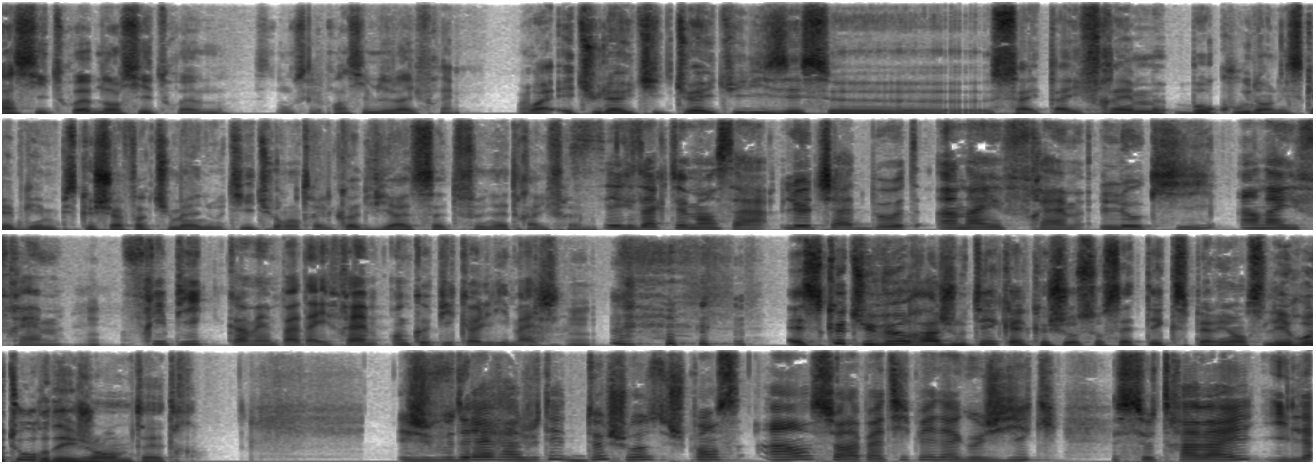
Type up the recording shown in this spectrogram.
un site web dans le site web. Donc c'est le principe de l'iframe. Ouais, et tu, l'as tu as utilisé ce site iframe beaucoup dans l'escape game, puisque chaque fois que tu mets un outil, tu rentrais le code via cette fenêtre iframe. C'est exactement ça. Le chatbot, un iframe. Loki, un iframe. Mm. FreePic, quand même pas d'iframe, on copie-colle l'image. Est-ce que tu veux rajouter quelque chose sur cette expérience? Les retours des gens, peut-être? Je voudrais rajouter deux choses. Je pense, un, sur la partie pédagogique. Ce travail, il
